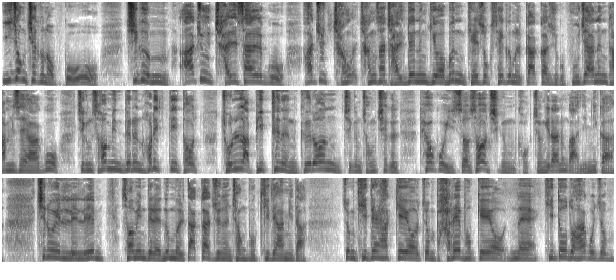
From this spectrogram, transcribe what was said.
이 정책은 없고 지금 아주 잘 살고 아주 장, 장사 잘 되는 기업은 계속 세금을 깎아주고 부자는 감세하고 지금 서민들은 허리띠 더 졸라 비트는 그런 지금 정책을 펴고 있어서 지금 걱정이라는 거 아닙니까? 7511님 서민들의 눈물 닦아주는 정부 기대합니다. 좀 기대할게요. 좀 바래볼게요. 네. 기도도 하고 좀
